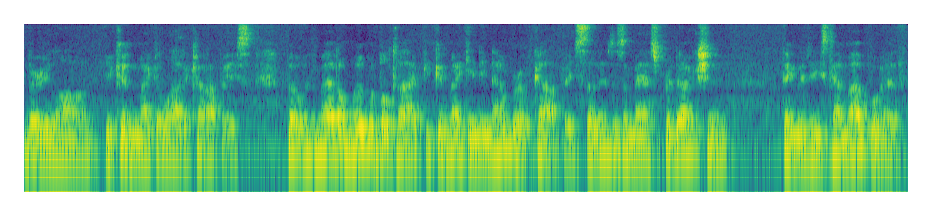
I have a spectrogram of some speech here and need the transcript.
very long. You couldn't make a lot of copies. But with metal movable type, you could make any number of copies. So this is a mass production thing that he's come up with.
